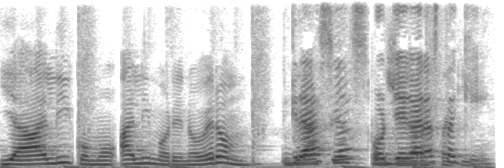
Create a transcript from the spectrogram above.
y a Ali como Ali Moreno Verón. Gracias, por, llegar, hasta, aquí.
